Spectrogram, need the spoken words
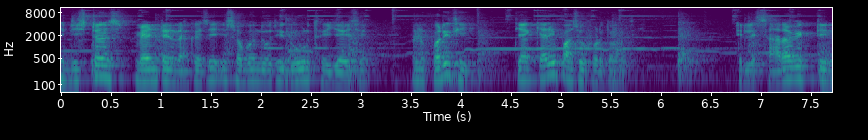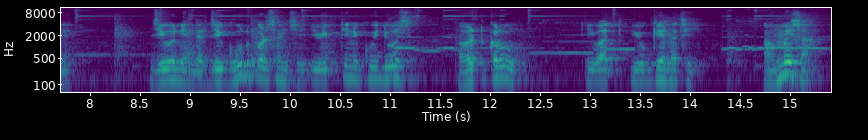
એ ડિસ્ટન્સ મેન્ટેન રાખે છે. એ સંબંધોથી દૂર થઈ જાય છે. અને ફરીથી ત્યાં ક્યારેય પાછું ફરતો નથી. એટલે સારા વ્યક્તિને જીવનની અંદર જે ગુડ પર્સન છે, એ વ્યક્તિને કોઈ દિવસ હર્ટ કરવું એ વાત યોગ્ય નથી. હંમેશા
